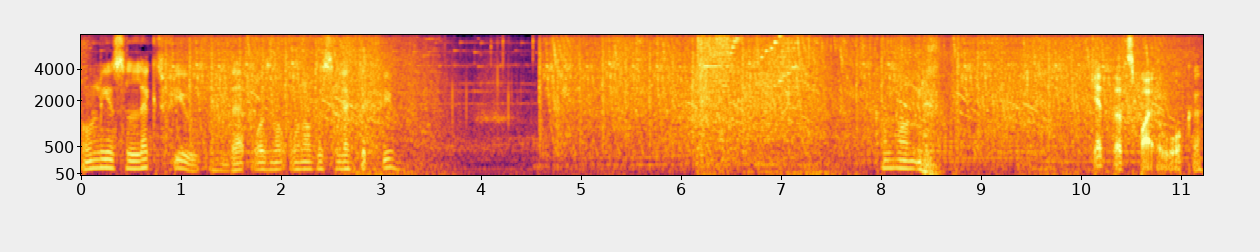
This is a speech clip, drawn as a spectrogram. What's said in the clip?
Only a select few, and that was not one of the selected few. Come on. Get that spider walker.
